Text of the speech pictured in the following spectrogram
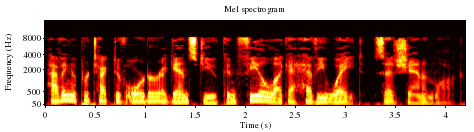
Having a protective order against you can feel like a heavy weight, says Shannon Locke.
